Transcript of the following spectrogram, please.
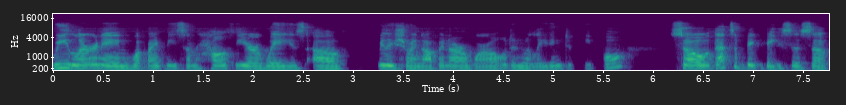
relearning what might be some healthier ways of really showing up in our world and relating to people. So that's a big basis of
